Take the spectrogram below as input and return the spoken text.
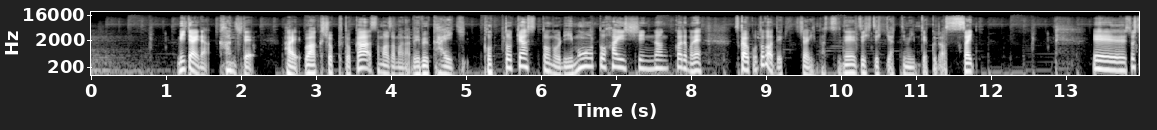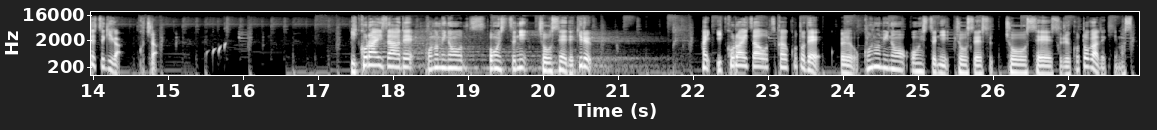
みたいな感じで、はい、ワークショップとかさまざまなウェブ会議、ポッドキャストのリモート配信なんかでもね、使うことができちゃいますね。ぜひぜひやってみてください。えー、そして次がこちら。イコライザーで好みの音質に調整できるはい、イコライザーを使うことで、お好みの音質に調整す調整することができます。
